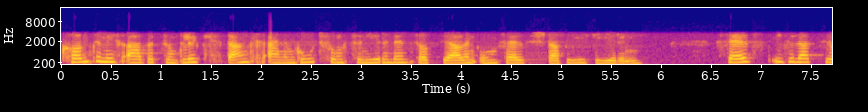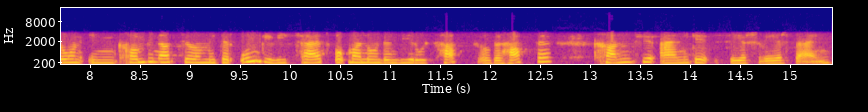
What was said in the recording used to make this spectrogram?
konnte mich aber zum Glück dank einem gut funktionierenden sozialen Umfeld stabilisieren. Selbstisolation in Kombination mit der Ungewissheit, ob man nun den Virus hat oder hatte, kann für einige sehr schwer sein.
